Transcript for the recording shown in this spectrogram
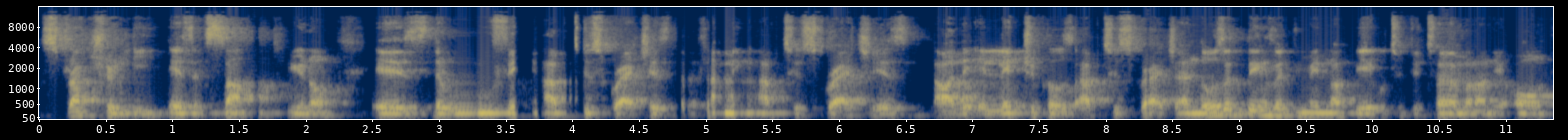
structurally is it sound? You know, is the roofing up to scratch? Is the plumbing up to scratch? Is are the electricals up to scratch? And those are things that you may not be able to determine on your own,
